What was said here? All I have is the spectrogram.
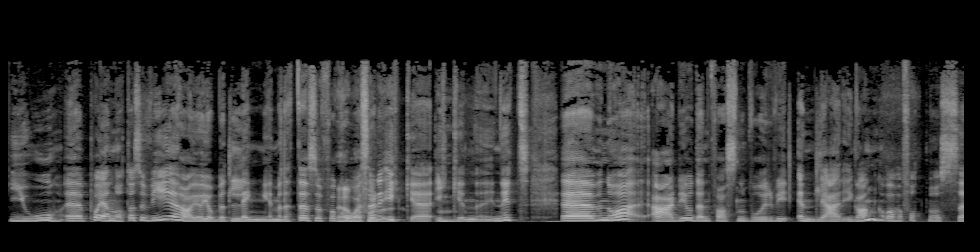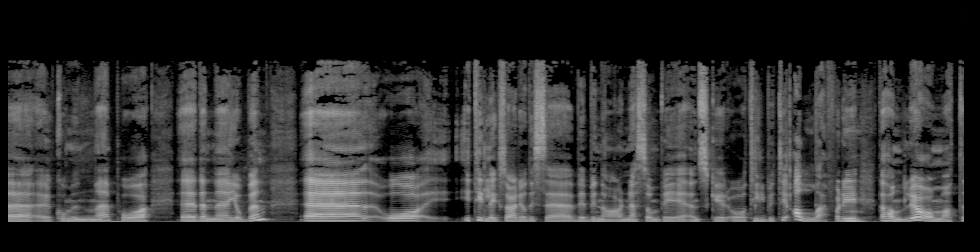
Jo, eh, på en måte. Altså, vi har jo jobbet lenge med dette, så for KS er det ikke, ikke mm. nytt. Eh, men nå er det jo den fasen hvor vi endelig er i gang og har fått med oss eh, kommunene på denne jobben. Og i tillegg så er det jo disse webinarene som vi ønsker å tilby til alle. Fordi mm. det handler jo om at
